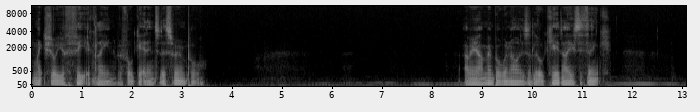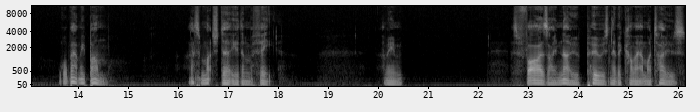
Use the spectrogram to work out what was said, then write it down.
make sure your feet are clean before getting into the swimming pool. I mean, I remember when I was a little kid, I used to think, what about me bum? That's much dirtier than my feet. I mean, as far as I know, poo has never come out of my toes.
